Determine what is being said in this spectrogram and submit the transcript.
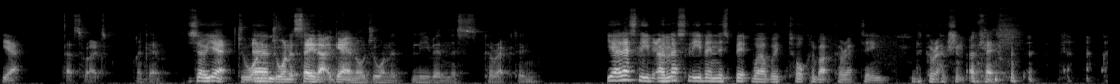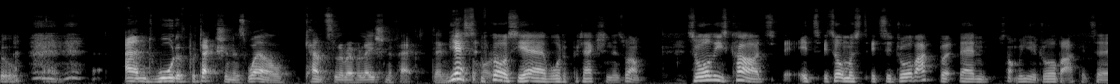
Yeah. that's right. Okay. So yeah. Do you want um, do you want to say that again, or do you want to leave in this correcting? Yeah, let's leave and let's leave in this bit where we're talking about correcting the correction. Okay. cool. And ward of protection as well. Cancel a revelation effect. Then Yes, of course, yeah, ward of protection as well. So all these cards, it's it's almost it's a drawback, but then it's not really a drawback. It's a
